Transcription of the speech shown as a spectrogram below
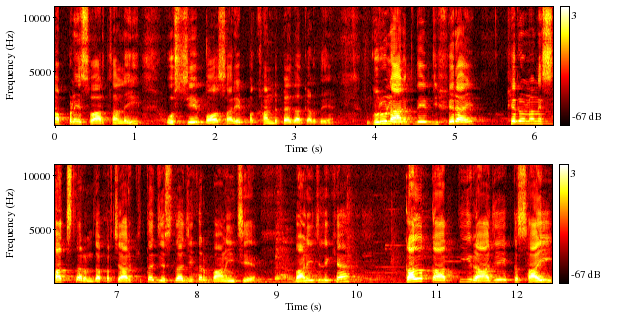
ਆਪਣੇ ਸਵਾਰਥਾਂ ਲਈ ਉਸ 'ਚ ਬਹੁਤ ਸਾਰੇ ਪਖੰਡ ਪੈਦਾ ਕਰਦੇ ਆ। ਗੁਰੂ ਨਾਨਕ ਦੇਵ ਜੀ ਫਿਰ ਆਏ, ਫਿਰ ਉਹਨਾਂ ਨੇ ਸੱਚ ਧਰਮ ਦਾ ਪ੍ਰਚਾਰ ਕੀਤਾ, ਜਿਸ ਦਾ ਜ਼ਿਕਰ ਬਾਣੀ 'ਚ ਹੈ। ਬਾਣੀ 'ਚ ਲਿਖਿਆ ਕਲ ਕਾਤੀ ਰਾਜੇ ਕਸਾਈ,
